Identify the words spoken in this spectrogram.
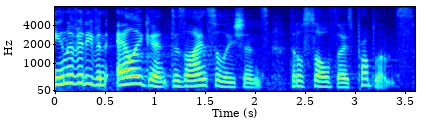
innovative and elegant design solutions that'll solve those problems.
